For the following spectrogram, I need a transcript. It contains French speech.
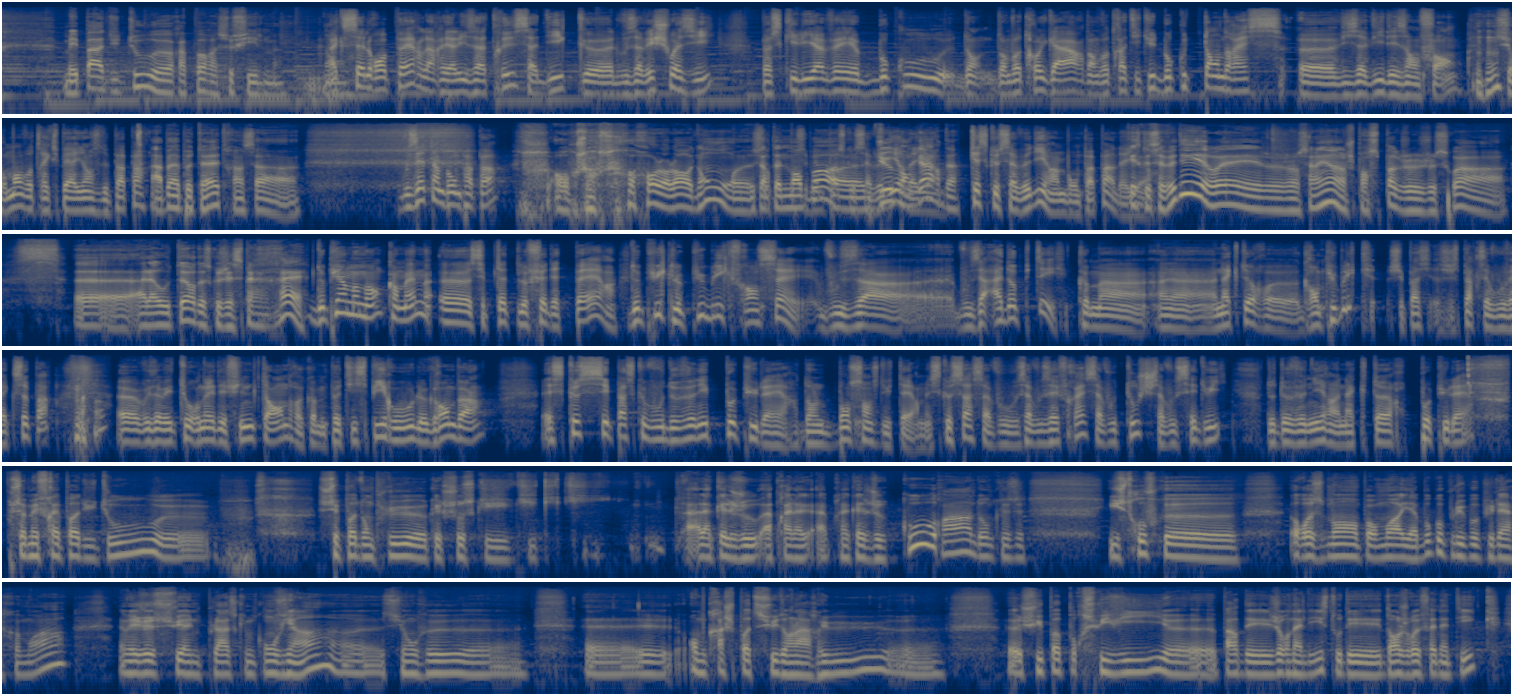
mais pas du tout euh, rapport à ce film. Non. Axel Roper, la réalisatrice, a dit qu'elle vous avait choisi parce qu'il y avait beaucoup dans, dans votre regard, dans votre attitude, beaucoup de tendresse euh, vis-à-vis des enfants. Mhm. Sûrement votre expérience de papa. Ah ben peut-être, hein, ça. Vous êtes un bon papa? Oh, oh, là là, non, euh, certainement pas. pas ce que ça veut Dieu m'en garde. Qu'est-ce que ça veut dire un bon papa d'ailleurs Qu'est-ce que ça veut dire? Ouais, je- j'en sais rien. Je pense pas que je, je sois euh, à la hauteur de ce que j'espérerais. Depuis un moment, quand même, euh, c'est peut-être le fait d'être père. Depuis que le public français vous a vous a adopté comme un, un- un acteur euh, grand public, je sais pas, si- j'espère que ça vous vexe pas. Euh, vous avez tourné des films tendres comme Petit Spirou, Le Grand Bain. Est-ce que c'est parce que vous devenez populaire dans le bon sens du terme? Est-ce que ça, ça vous, effraie, ça vous touche, ça vous séduit de devenir un acteur populaire? Ça m'effraie pas du tout. Euh, c'est pas non plus euh, quelque chose qui, à laquelle je après la- laquelle je cours. Hein, donc euh, il se trouve que heureusement pour moi, il y a beaucoup plus populaire que moi. Mais je suis à une place qui me convient, euh, si on veut. Euh, euh, on me crache pas dessus dans la rue. Euh, je suis pas poursuivi par des journalistes ou des dangereux fanatiques.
